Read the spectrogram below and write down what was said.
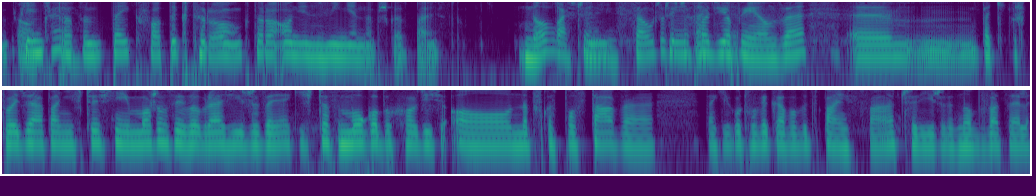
5% okay. tej kwoty, którą, którą on jest winien na przykład państwu. No właśnie, czyli, cały czas, jeśli takie... chodzi o pieniądze, um, tak jak już powiedziała pani wcześniej, możemy sobie wyobrazić, że za jakiś czas mogłoby chodzić o na przykład postawę takiego człowieka wobec państwa, czyli że ten obywatel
